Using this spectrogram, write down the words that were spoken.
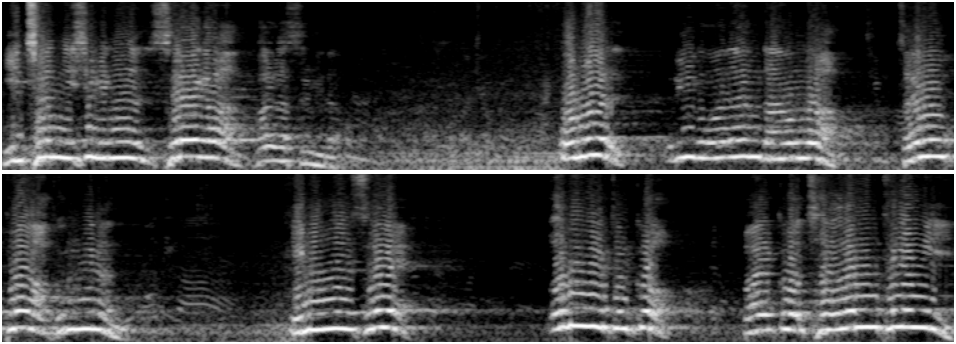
2022년 새해가 밝았습니다. 오늘 우리 공화당 당원과 자유파 국민은 이민년 새해 어둠을 뚫고 밝고 차가운 태양이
